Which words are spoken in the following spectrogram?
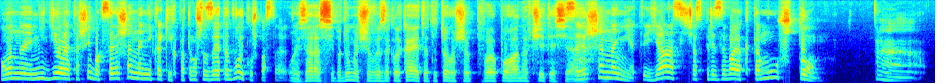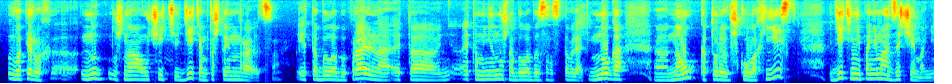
он э, не делает ошибок совершенно никаких, потому что за это двойку ж поставят. Ой, зараз всі подумають, що ви закликаєте до того, щоб е, погано вчитися. Совершенно нет. Я сейчас призываю к тому, что э, Ну, во-первых, э, ну, нужно учить детям то, что им нравится. Это было бы правильно, это, этому не нужно было бы заставлять. Много э, наук, которые в школах есть, дети не понимают, зачем они.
